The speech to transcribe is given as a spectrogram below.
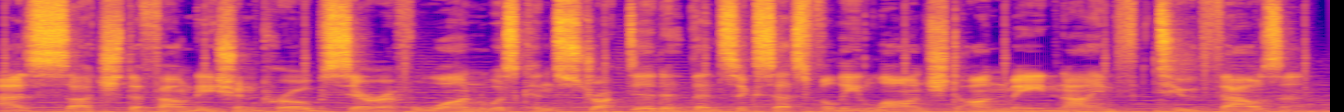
As such, the Foundation probe Seraph-1 was constructed, then successfully launched on May 9, 2000.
